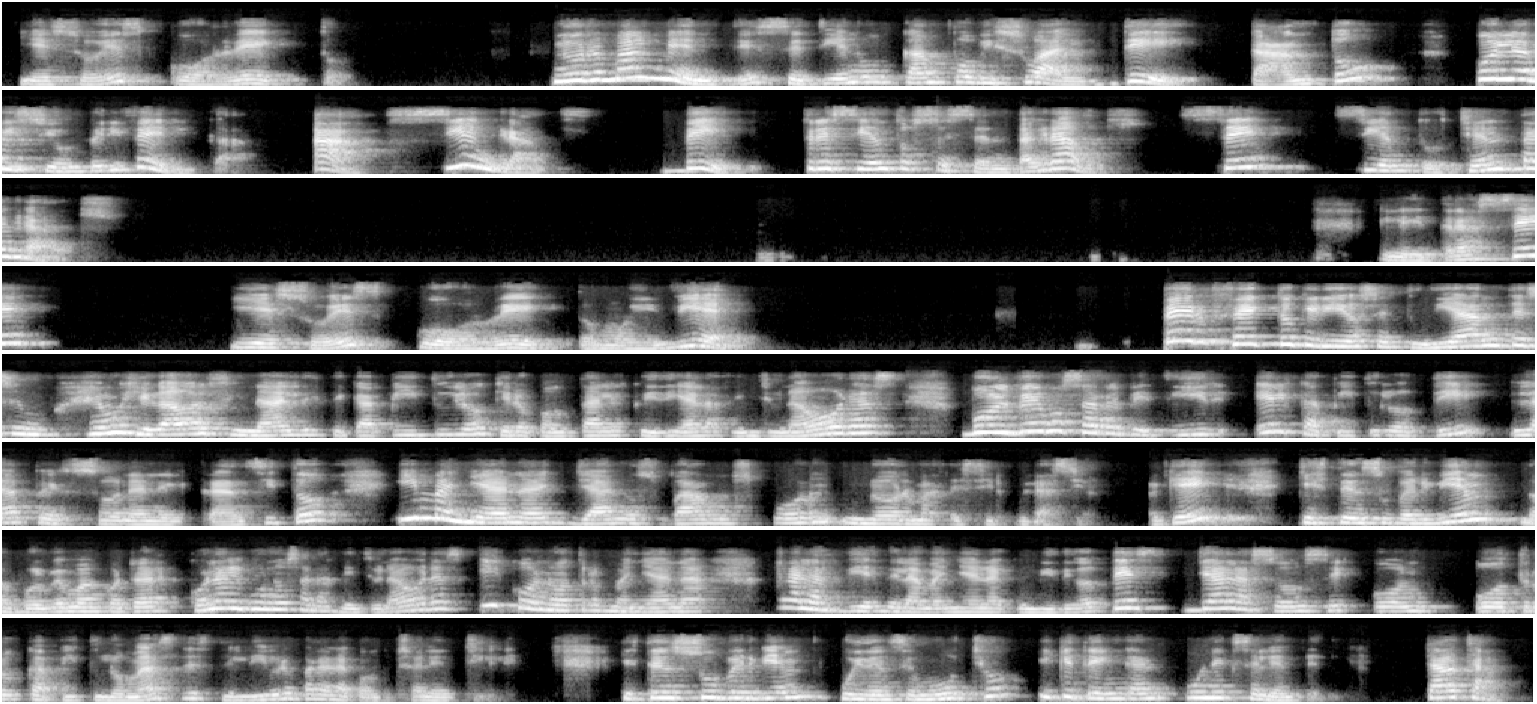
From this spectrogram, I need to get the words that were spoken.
y eso es correcto. Normalmente se tiene un campo visual de tanto con la visión periférica. A, 100 grados. B, 360 grados. C, 180 grados. Letra C, y eso es correcto, muy bien. Perfecto, queridos estudiantes, hemos llegado al final de este capítulo. Quiero contarles que hoy día a las 21 horas volvemos a repetir el capítulo de la persona en el tránsito y mañana ya nos vamos con normas de circulación. ¿Ok? Que estén súper bien. Nos volvemos a encontrar con algunos a las 21 horas y con otros mañana a las 10 de la mañana con videotest y a las 11 con otro capítulo más de este libro para la conducción en Chile. Que estén súper bien, cuídense mucho y que tengan un excelente día. Chao, chao.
